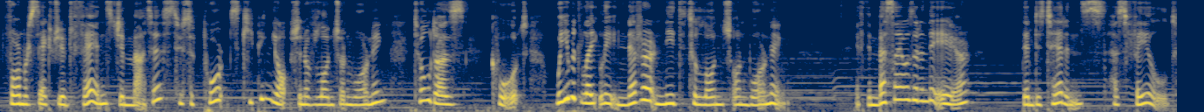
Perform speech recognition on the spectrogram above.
Former Secretary of Defence Jim Mattis, who supports keeping the option of launch on warning, told us, quote, We would likely never need to launch on warning. If the missiles are in the air, then deterrence has failed,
